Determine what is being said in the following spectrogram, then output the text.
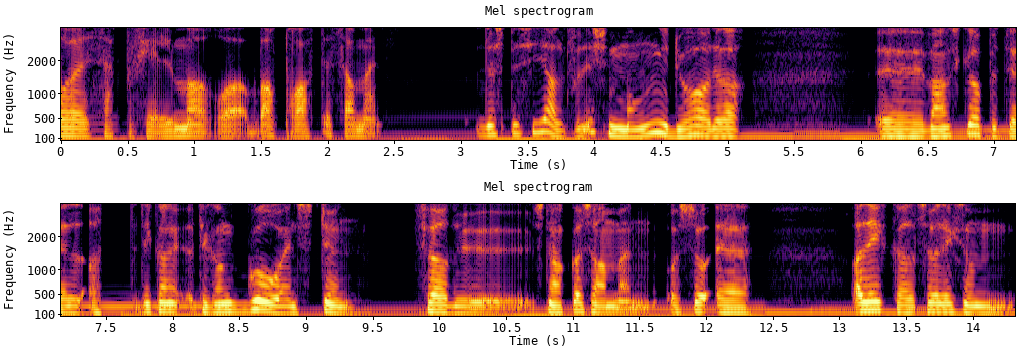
og sett på filmer og bare pratet sammen. Det er spesielt, for det er ikke mange du har det der eh, vennskapet til at det, kan, det kan gå en stund før du snakker sammen, og så eh, allikevel så er liksom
